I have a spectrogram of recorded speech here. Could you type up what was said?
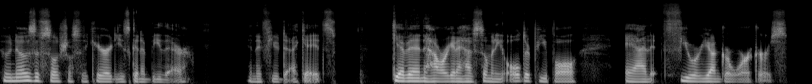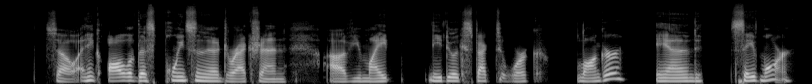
Who knows if Social Security is going to be there in a few decades, given how we're going to have so many older people and fewer younger workers. So I think all of this points in the direction of you might need to expect to work longer and save more.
